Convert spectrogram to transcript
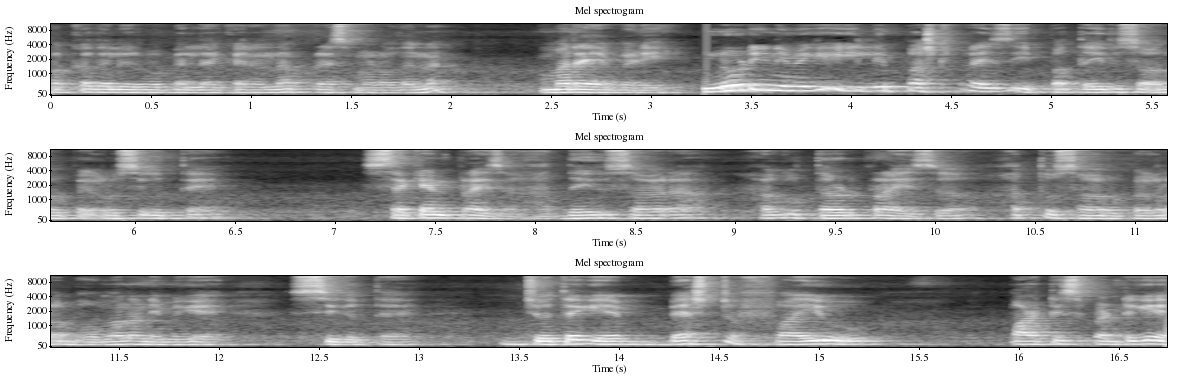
ಪಕ್ಕದಲ್ಲಿರುವ ಬೆಲ್ಲೈಕನನ್ನು ಪ್ರೆಸ್ ಮಾಡೋದನ್ನು ಮರೆಯಬೇಡಿ. ನೋಡಿ ನಿಮಗೆ ಇಲ್ಲಿ ಫಸ್ಟ್ ಪ್ರೈಸ್ ಇಪ್ಪತ್ತೈದು ಸಾವಿರ ರೂಪಾಯಿಗಳು ಸಿಗುತ್ತೆ. ಸೆಕೆಂಡ್ ಪ್ರೈಸ್ ಹದಿನೈದು ಸಾವಿರ ಹಾಗೂ ಥರ್ಡ್ ಪ್ರೈಸ್ ಹತ್ತು ಸಾವಿರ ರೂಪಾಯಿಗಳ ಬಹುಮಾನ ನಿಮಗೆ ಸಿಗುತ್ತೆ. ಜೊತೆಗೆ ಬೆಸ್ಟ್ ಫೈವ್ ಪಾರ್ಟಿಸಿಪೆಂಟ್ಗೆ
